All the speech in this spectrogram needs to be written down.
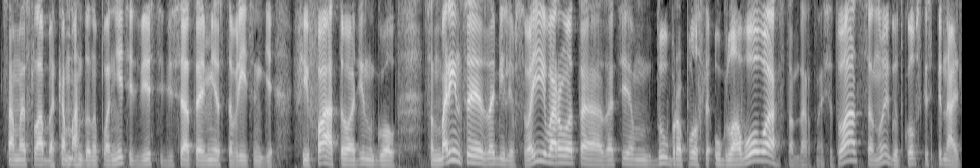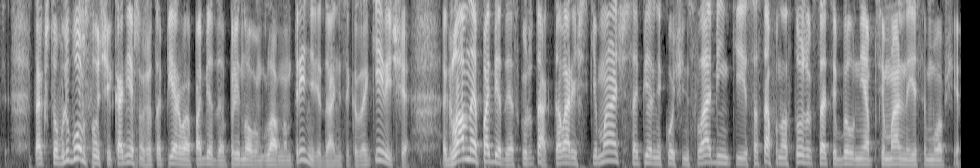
самая слабая команда на планете, 210 место в рейтинге FIFA, то один гол. Сан-Маринцы забили в свои ворота, затем Дубра после углового, стандартная ситуация, ну и Гудковский с пенальти. Так что в любом случае, конечно же, это первая победа при новом главном тренере, да, Анисе Казакевиче. Главная победа, я скажу так, товарищеский матч, соперник очень слабенький, состав у нас тоже, кстати, был не оптимальный, если мы вообще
